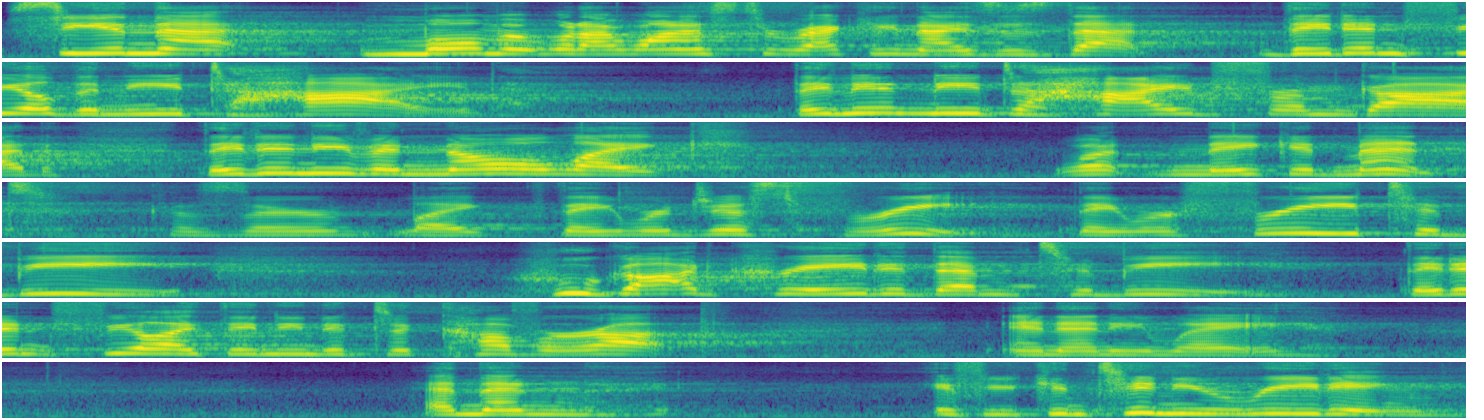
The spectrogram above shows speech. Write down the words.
See, in that moment, what I want us to recognize is that they didn't feel the need to hide. They didn't need to hide from God. They didn't even know like what naked meant because they're like they were just free. They were free to be who God created them to be. They didn't feel like they needed to cover up in any way. And then if you continue reading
